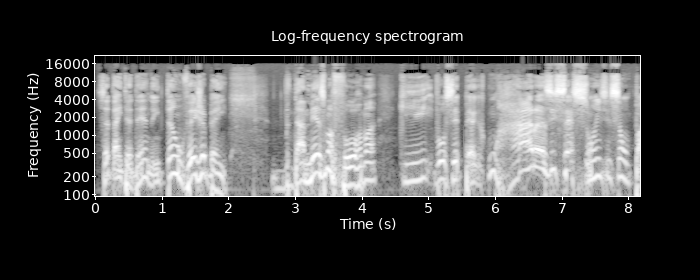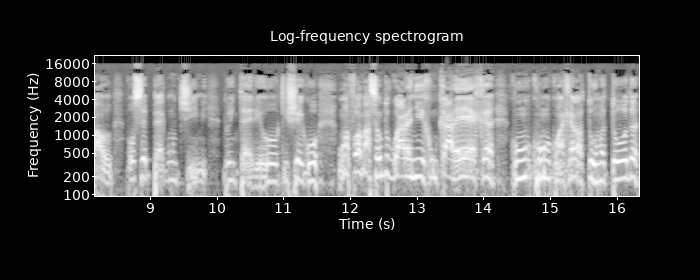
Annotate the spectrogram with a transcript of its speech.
Você está entendendo? Então, veja bem. Da mesma forma que você pega, com raras exceções em São Paulo, você pega um time do interior que chegou, uma formação do Guarani com careca, com, com, com aquela turma toda,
